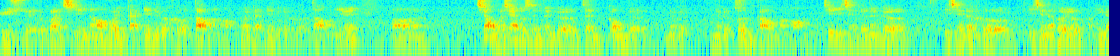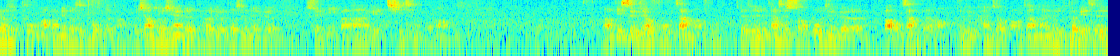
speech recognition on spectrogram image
雨水的关系，然后会改变这个河道，然后会改变这个河道，因为呃。像我们现在都是那个人工的那个那个圳高嘛，哈，其实以前的那个以前的河，以前的河流应该都是土嘛，旁边都是土的嘛，不像说现在的河流都是那个水泥把它给砌成的哈。然后第四个叫福藏嘛，福就是它是守护这个宝藏的哈，就是看守宝藏，但是特别是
